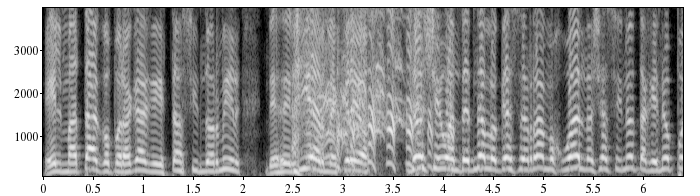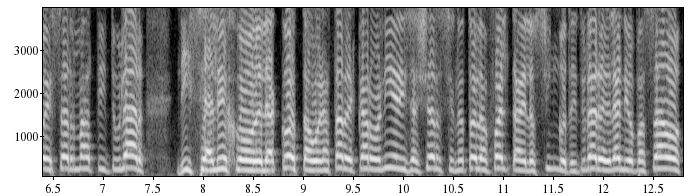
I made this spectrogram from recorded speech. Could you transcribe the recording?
el mataco por acá que está sin dormir desde el viernes, creo. No llego a entender lo que hace Ramos jugando, ya se nota que no puede ser más titular, dice Alejo de la Costa. Buenas tardes, Carbonieris. Ayer se notó la falta de los cinco titulares del año pasado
